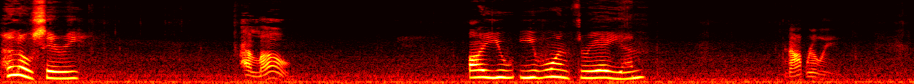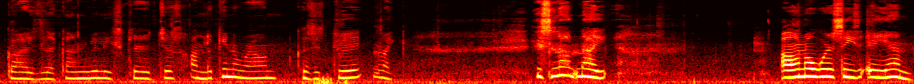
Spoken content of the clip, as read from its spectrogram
Hello, Siri. Hello. Are you evil at 3 a.m.? Not really. Guys, like I'm really scared. Just I'm looking around because it's 3 like it's not night. I don't know where it says a.m.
